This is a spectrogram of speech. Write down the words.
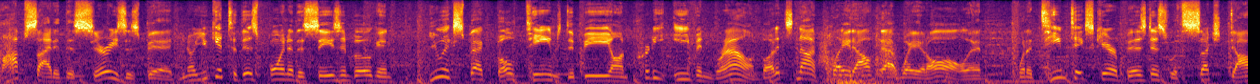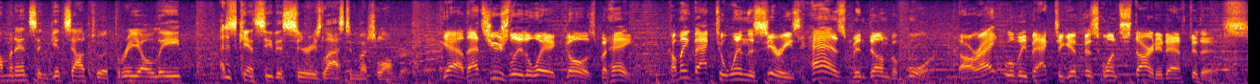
lopsided this series has been. You know, you get to this point of the season, Boog, and you expect both teams to be on pretty even ground, but it's not played out that way at all. And when a team takes care of business with such dominance and gets out to a 3-0 lead, I just can't see this series lasting much longer. Yeah, that's usually the way it goes. But hey, coming back to win the series has been done before. All right, we'll be back to get this one started after this.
